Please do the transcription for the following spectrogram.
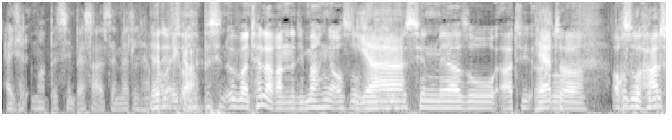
eigentlich halt immer ein bisschen besser als der Metal Hammer, Ja, die ist auch ein bisschen über den Tellerrand, ne? Die machen ja auch so, Ja. so, ein bisschen mehr so arti also Härter. auch so Hardrock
